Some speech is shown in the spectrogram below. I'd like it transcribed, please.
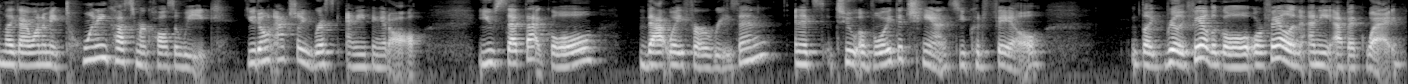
like I want to make 20 customer calls a week, you don't actually risk anything at all. You set that goal that way for a reason, and it's to avoid the chance you could fail, like really fail the goal or fail in any epic way.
